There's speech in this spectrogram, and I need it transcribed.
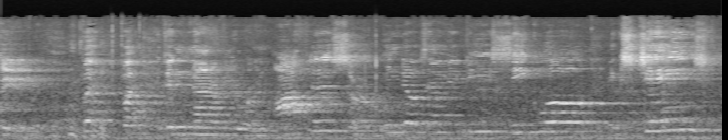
food, but but it didn't matter if you were in Office or Windows MVP, SQL, Exchange.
